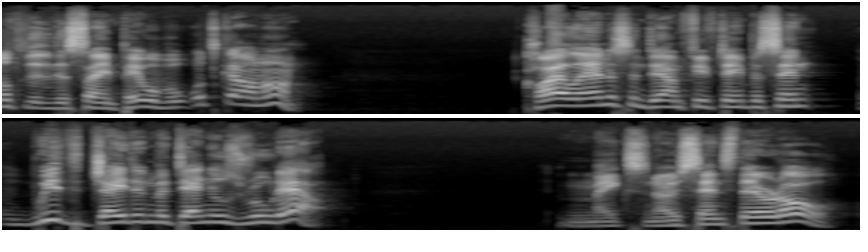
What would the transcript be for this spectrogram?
Not that they're the same people, but what's going on? Kyle Anderson down 15% with Jaden McDaniels ruled out. Makes no sense there at all.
